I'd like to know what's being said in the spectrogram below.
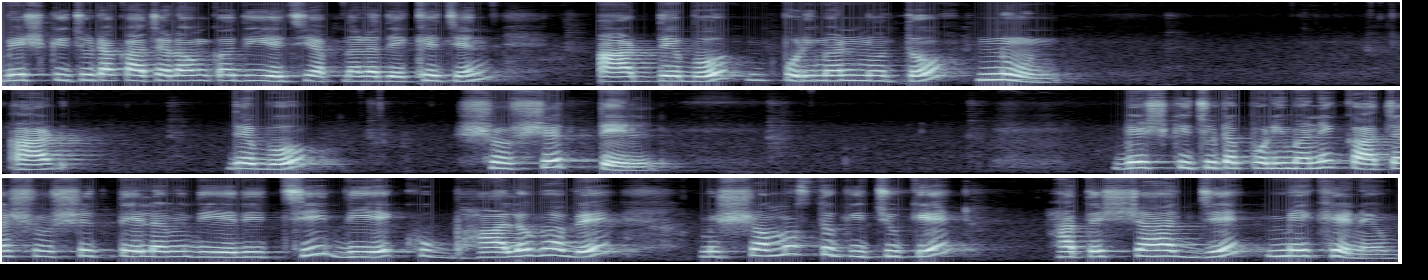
বেশ কিছুটা কাঁচা লঙ্কা দিয়েছি, আপনারা দেখেছেন। আর দেব পরিমাণ মতো নুন। আর দেব সর্ষের তেল। বেশ কিছুটা পরিমাণে কাঁচা সর্ষের তেল আমি দিয়ে দিচ্ছি। দিয়ে খুব ভালোভাবে আমি সমস্ত কিছুকে হাতের সাহায্যে মেখে নেব।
